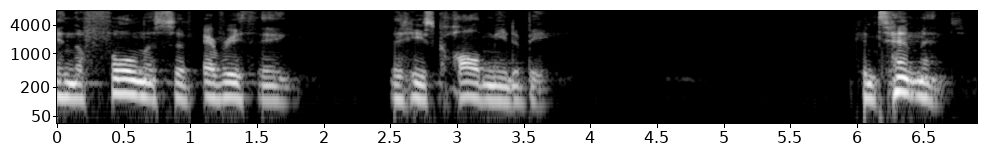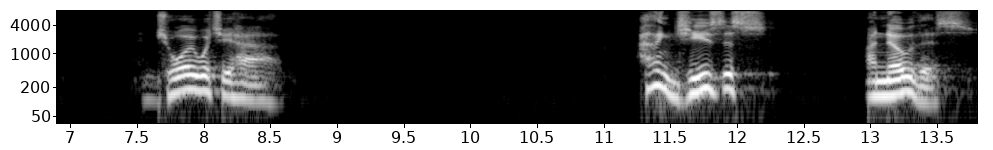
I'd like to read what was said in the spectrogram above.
in the fullness of everything that He's called me to be? Contentment. Enjoy what you have. I think Jesus, I know this,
